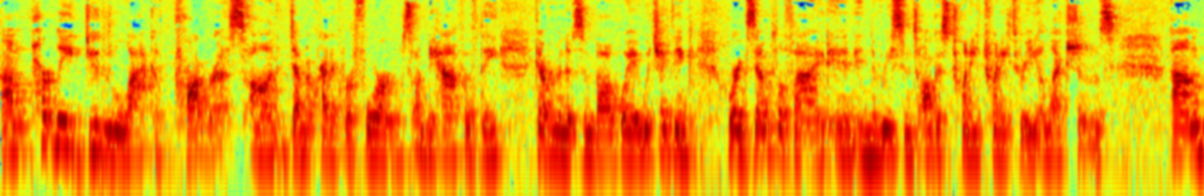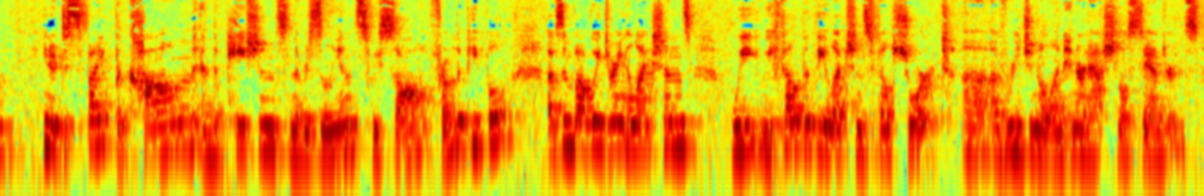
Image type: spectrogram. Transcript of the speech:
um, partly due to the lack of progress on democratic reforms on behalf of the government of Zimbabwe, which I think were exemplified in, in the recent August 2023 elections. Um, you know, despite the calm and the patience and the resilience we saw from the people of Zimbabwe during elections, we, we felt that the elections fell short uh, of regional and international standards.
